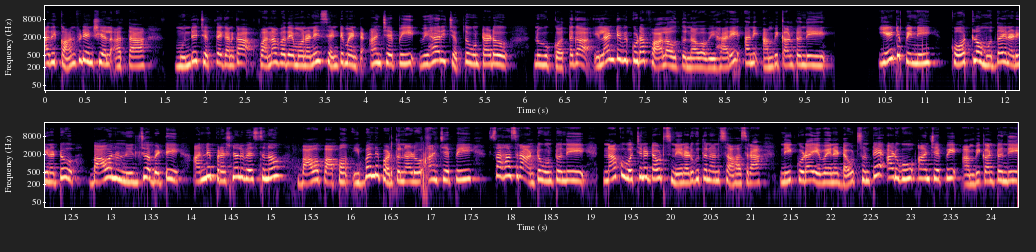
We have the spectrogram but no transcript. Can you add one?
అది కాన్ఫిడెన్షియల్ అత్త. ముందే చెప్తే గనక పనవ్వదేమోనని సెంటిమెంట్ అని చెప్పి విహారి చెప్తూ ఉంటాడు. నువ్వు కొత్తగా ఇలాంటివి కూడా ఫాలో అవుతున్నావా విహారి అని అంబిక అంటుంది. ఏంటి పిన్ని? కోర్టులో ముద్దాయిని అడిగినట్టు బావను నిల్చోబెట్టి అన్ని ప్రశ్నలు వేస్తున్నావు? బావ పాపం ఇబ్బంది పడుతున్నాడు అని చెప్పి సహస్ర అంటూ ఉంటుంది. నాకు వచ్చిన డౌట్స్ నేను అడుగుతున్నాను సహస్ర. నీకు కూడా ఏవైనా డౌట్స్ ఉంటే అడుగు అని చెప్పి అంబిక అంటుంది.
